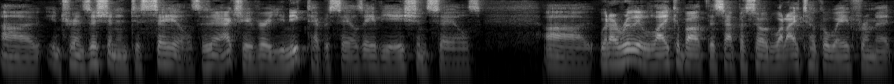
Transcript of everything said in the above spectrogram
uh, in transition into sales, and actually a very unique type of sales, aviation sales. Uh, what I really like about this episode, what I took away from it,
